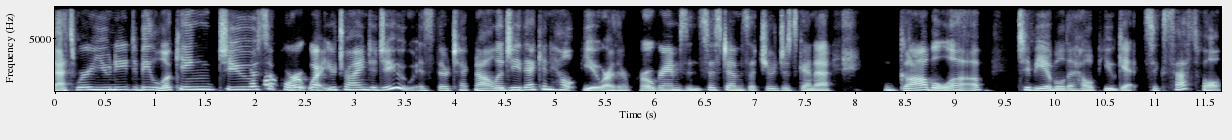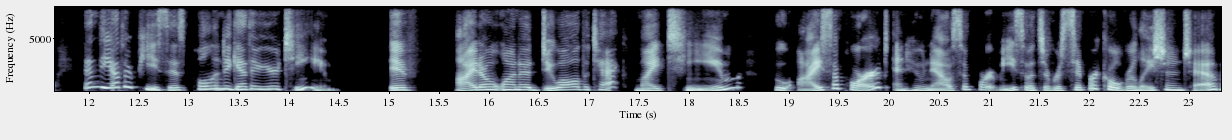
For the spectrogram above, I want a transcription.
that's where you need to be looking to support what you're trying to do. Is there technology that can help you? Are there programs and systems that you're just going to gobble up to be able mm-hmm. to help you get successful? Then the other piece is pulling together your team. If I don't want to do all the tech. My team, who I support and who now support me, so it's a reciprocal relationship,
